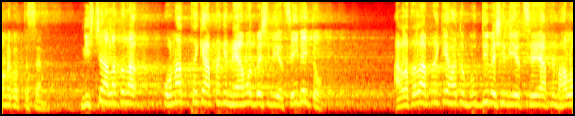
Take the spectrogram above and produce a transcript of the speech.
মনে করতেছেন, নিশ্চয়ই আল্লাহ তালা ওনার থেকে আপনাকে নিয়ামত বেশি দিয়েছে, এইটাই তো। আল্লাহ তালা আপনাকে হয়তো বুদ্ধি বেশি দিয়েছে, আপনি ভালো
